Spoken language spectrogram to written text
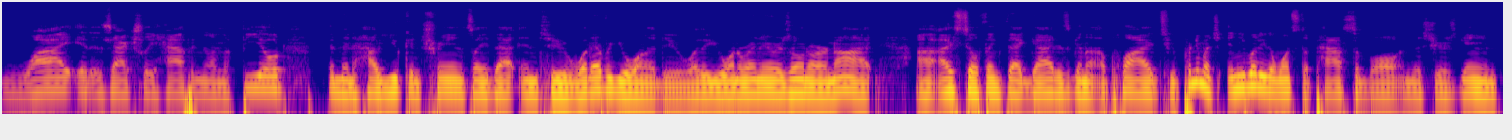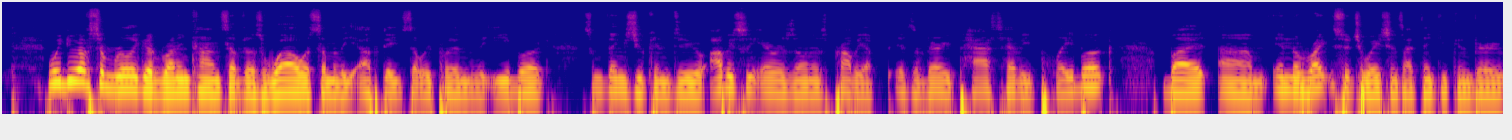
why it is actually happening on the field, and then how you can translate that into whatever you want to do, whether you want to run Arizona or not. Uh, I still think that guide is going to apply to pretty much anybody that wants to pass the ball in this year's game. We do have some really good running concept as well with some of the updates that we put into the ebook. Some things you can do. Obviously, Arizona is probably a it's a very pass heavy playbook, but um, in the right situations, I think you can very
